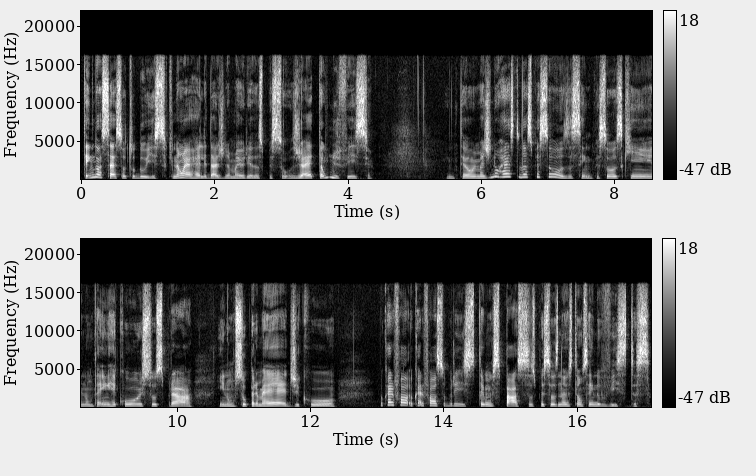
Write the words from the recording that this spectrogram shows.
tendo acesso a tudo isso, que não é a realidade da maioria das pessoas, já é tão difícil. Então, imagina o resto das pessoas, assim, pessoas que não têm recursos para ir num super médico. Eu quero falar, eu quero falar sobre isso. Tem um espaço, as pessoas não estão sendo vistas.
